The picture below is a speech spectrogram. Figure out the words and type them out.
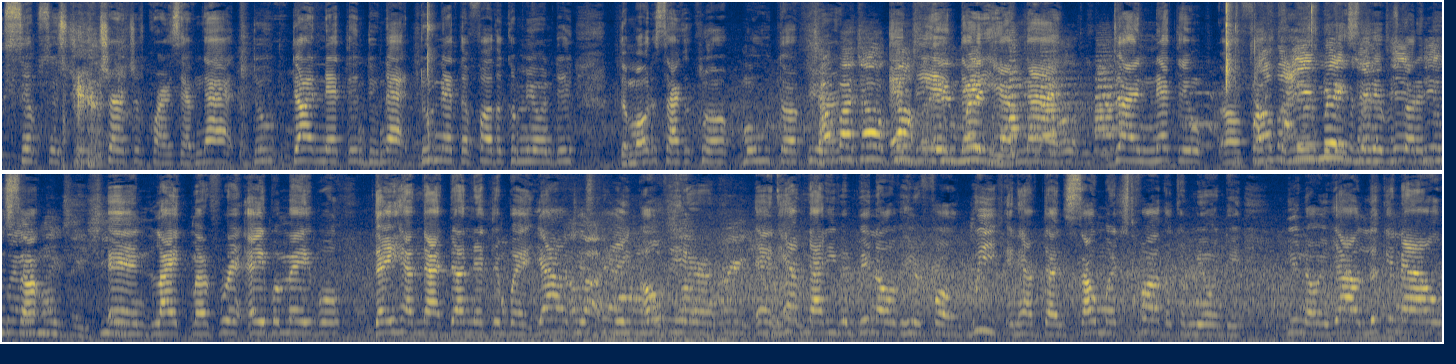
Simpson Street Church of Christ, have not do done nothing, do not do nothing for the community. The motorcycle club moved up here, How about y'all and then they have not done nothing uh, for the community. They said they was gonna do something, making it. She- and like my friend Abel Mabel, they have not done nothing but y'all just came over here and have not even been over here for a week and have done so much for the community. You know, and y'all looking out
